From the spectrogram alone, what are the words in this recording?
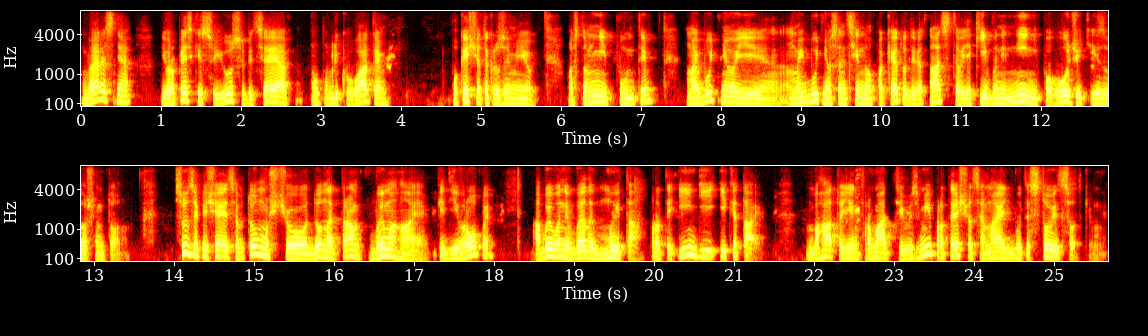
вересня. Європейський Союз обіцяє опублікувати, поки що я так розумію, основні пункти майбутньої, майбутнього санкційного пакету 19-го, який вони нині погоджують із Вашингтоном. Суть заключається в тому, що Дональд Трамп вимагає від Європи, аби вони ввели мита проти Індії і Китаю. Багато є інформації у ЗМІ про те, що це мають бути 100% мит.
